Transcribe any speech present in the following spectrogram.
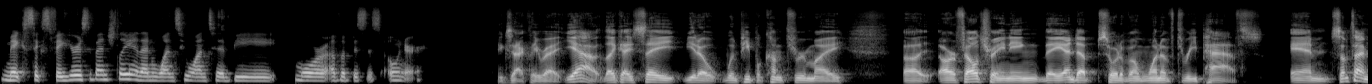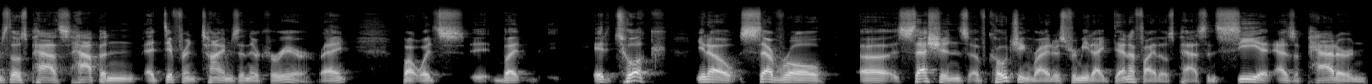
make six figures eventually, and then ones who want to be more of a business owner. Exactly right. Yeah, like I say, you know, when people come through my uh, RFL training, they end up sort of on one of three paths, and sometimes those paths happen at different times in their career, right? But what's but it took you know several uh, sessions of coaching writers for me to identify those paths and see it as a pattern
